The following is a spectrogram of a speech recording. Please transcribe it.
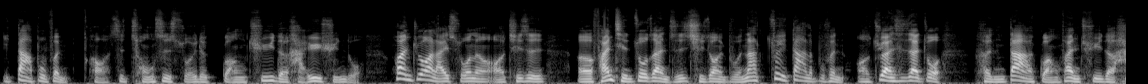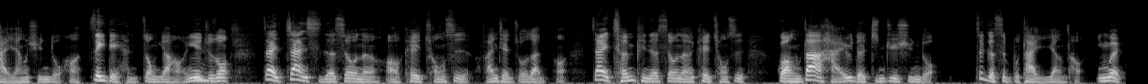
一大部分哈是从事所谓的广区的海域巡逻。换句话来说呢，哦，其实。呃，反潜作战只是其中一部分，那最大的部分哦，居然是在做很大广泛区的海洋巡逻哈，这一点很重要哈，因为就是说在战时的时候呢，哦，可以从事反潜作战哦，在成平的时候呢，可以从事广大海域的经济巡逻，这个是不太一样的，因为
